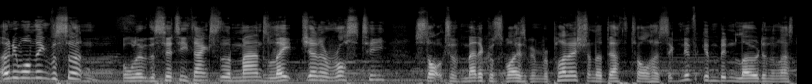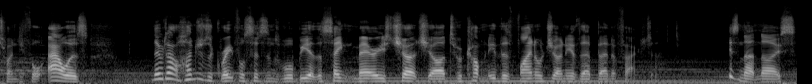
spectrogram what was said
Only one thing for certain. All over the city, thanks to the man's late generosity, stocks of medical supplies have been replenished and the death toll has significantly been lowered in the last 24 hours. No doubt hundreds of grateful citizens will be at the St. Mary's churchyard to accompany the final journey of their benefactor. Isn't that nice?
